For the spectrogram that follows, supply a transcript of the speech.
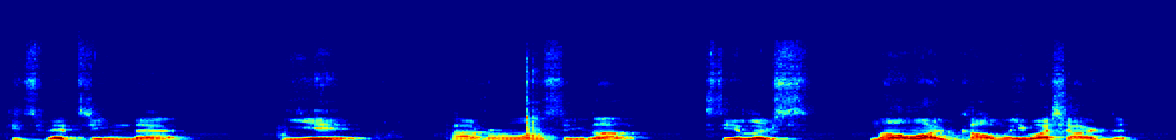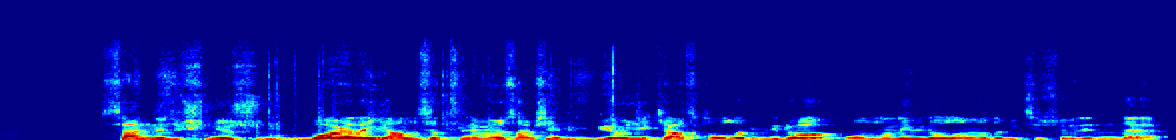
Fitzpatrick'in de iyi performansıyla Steelers normal kalmayı başardı. Sen ne düşünüyorsun? Bu arada yanlış hatırlamıyorsam şey bir önceki hafta olabilir o. Ondan emin olamadığım için söyledim de.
